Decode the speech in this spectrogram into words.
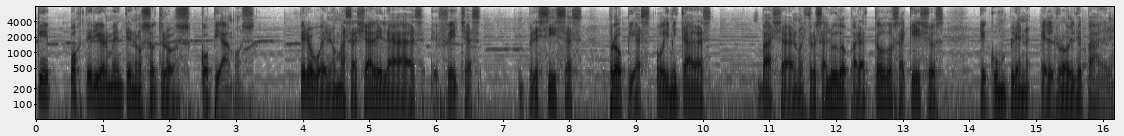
que posteriormente nosotros copiamos. Pero bueno, más allá de las fechas precisas, propias o imitadas, vaya nuestro saludo para todos aquellos que cumplen el rol de padre.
